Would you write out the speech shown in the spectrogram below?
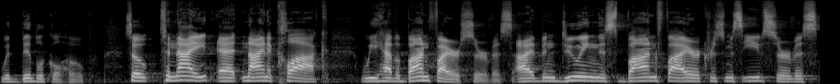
with biblical hope. So tonight at 9 o'clock, we have a bonfire service. I've been doing this bonfire Christmas Eve service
